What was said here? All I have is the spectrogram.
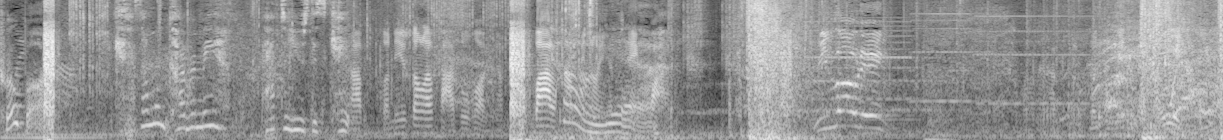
Crowbar. Can someone cover me? I have to use this kit. ครับ ตอนนี้ต้องรักษาตัวก่อนครับ บ้าละครับไปหน่อยครับ Oh, แทงกว่า Reloading. นะครับก็จะเล่นกันโอ้ย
